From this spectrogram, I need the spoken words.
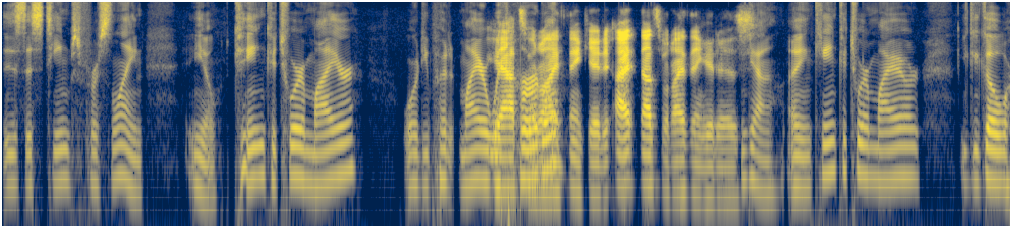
is this team's first line? You know, Kane, Couture, Meier, or do you put Meier with yeah, that's Hertl? what I think it. I that's what I think it is. Yeah, I mean Kane Couture Meier. You could go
